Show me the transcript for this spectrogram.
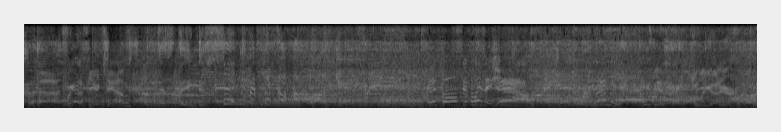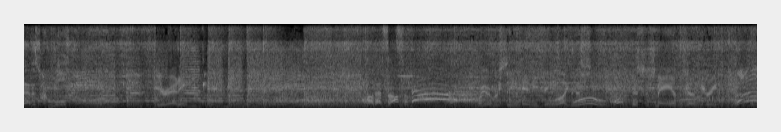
we got a few gems. This thing is sick. Good ball civilization. Yeah! What is this? What do we got here? That is cool. You ready? Oh, that's awesome. Ah! Have you ever seen anything like this? Whoa. This is man country. Ah!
